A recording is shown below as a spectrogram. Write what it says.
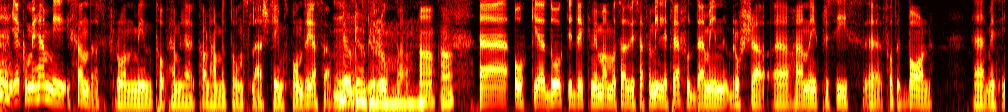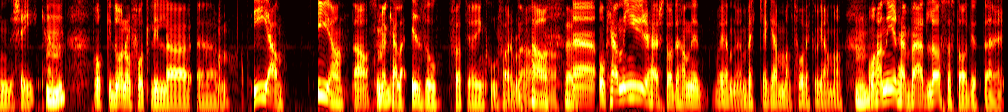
jag kom ju hem i söndags från min topphemliga Carl Hamilton slash James Bond-resa dum, i. Europa. Ja. Eh, och eh, Då åkte jag direkt till min mamma och så hade vi så här familjeträff och där min brorsa, eh, han har ju precis eh, fått ett barn eh, med sin tjej Karen. Och då har de fått lilla eh, Ian, Ian. ja, som jag kallar Izzle för att jag är en cool farbror. Ja, det det. Eh, och han är ju i det här stadiet, han är, vad är han nu, en vecka gammal, två veckor gammal. Mm. Och han är i det här värdelösa stadiet där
